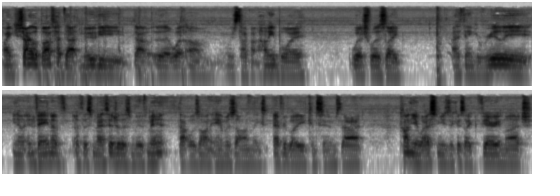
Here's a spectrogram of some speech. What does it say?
like Shia LaBeouf had that movie that uh, what um we was talking about Honey Boy, which was like I think really you know in vain of, of this message of this movement that was on Amazon like everybody consumes that Kanye West music is like very much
